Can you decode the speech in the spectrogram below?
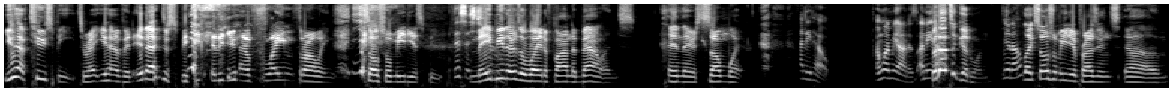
You have two speeds, right? You have an inactive speed and then you have flame throwing social media speed. This is Maybe true. there's a way to find a balance in there somewhere. I need help. I'm gonna be honest. I need But help. that's a good one. You know, like social media presence, um,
